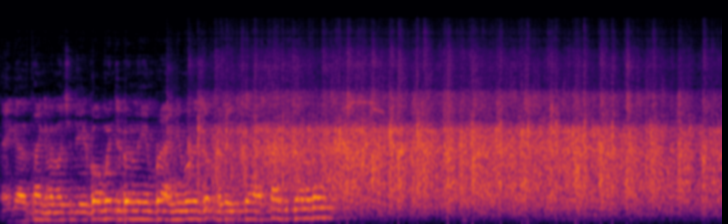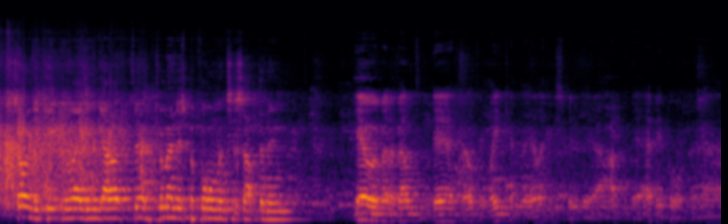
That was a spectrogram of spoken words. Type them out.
There you go. Thank you very much indeed. Rob Winterburn, Liam Brown, you runners up in the big chair. Thank you, gentlemen. Sorry to keep you waiting, Gareth. Uh, tremendous performance this afternoon. Yeah, we've had a belting day, belting weekend really. It's been a bit hard, a bit heavy, but uh,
